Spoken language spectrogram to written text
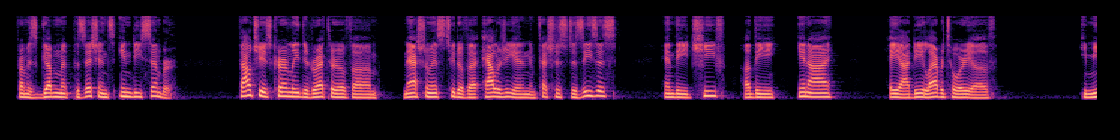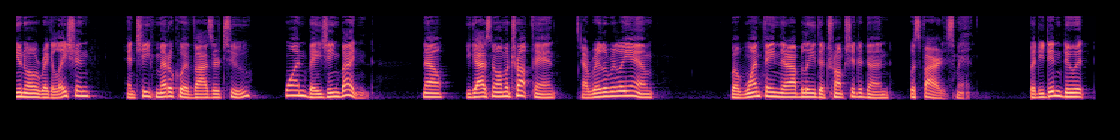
from his government positions in December. Fauci is currently the director of um, National Institute of uh, Allergy and Infectious Diseases and the chief of the NIAID Laboratory of Immunoregulation and chief medical advisor to one Beijing Biden. Now, you guys know I'm a Trump fan. I really, really am. But one thing that I believe that Trump should have done was fire this man. But he didn't do it.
